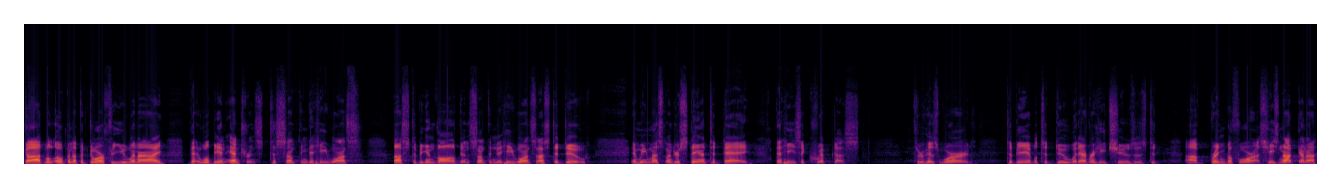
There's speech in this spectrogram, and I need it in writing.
God will open up a door for you and I that will be an entrance to something that He wants us to be involved in, something that He wants us to do. And we must understand today that He's equipped us through His Word to be able to do whatever He chooses to uh, bring before us. He's not going to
